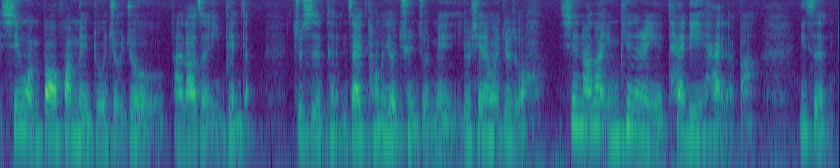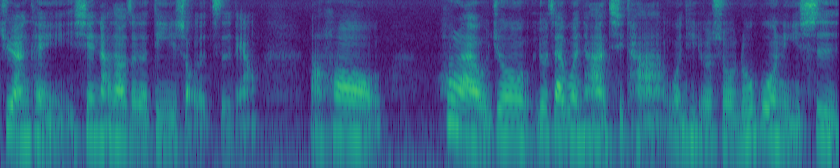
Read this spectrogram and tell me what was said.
新闻爆发没多久就拿到这个影片的，就是可能在同一个群组里面，有些人会觉得说：“哦，先拿到影片的人也太厉害了吧！你怎居然可以先拿到这个第一手的资料？”然后。后来我就又在问他其他问题，就是说，如果你是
